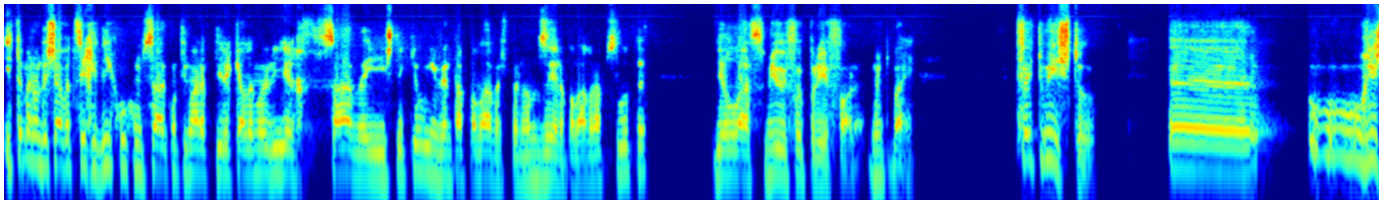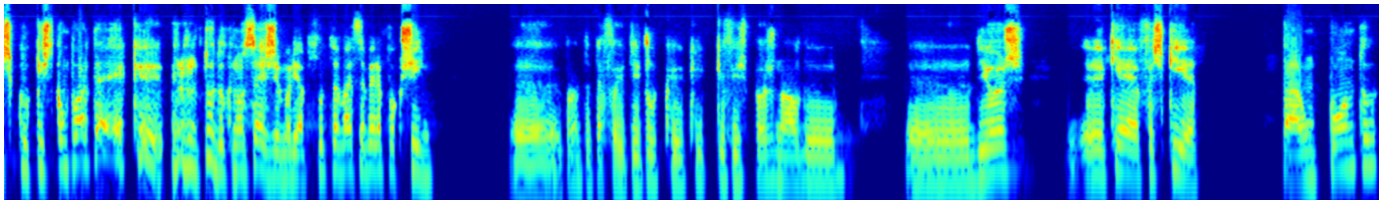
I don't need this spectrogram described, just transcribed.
E também não deixava de ser ridículo começar a continuar a pedir aquela maioria reforçada e isto e aquilo, e inventar palavras para não dizer a palavra absoluta, e ele lá assumiu e foi por aí fora. Muito bem. Feito isto, uh, o, o, risco que isto comporta é que tudo o que não seja maioria absoluta vai saber a pouquinho. Uh, pronto, até foi o título que, que, que eu fiz para o jornal de, uh, de hoje, que é a fasquia está a um ponto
